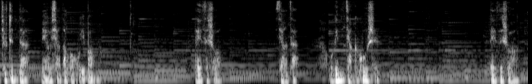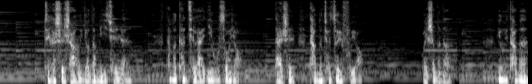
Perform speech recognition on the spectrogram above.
就真的没有想到过回报吗？”雷子说：“祥子，我给你讲个故事。”雷子说：“这个世上有那么一群人，他们看起来一无所有，但是他们却最富有，为什么呢？因为他们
